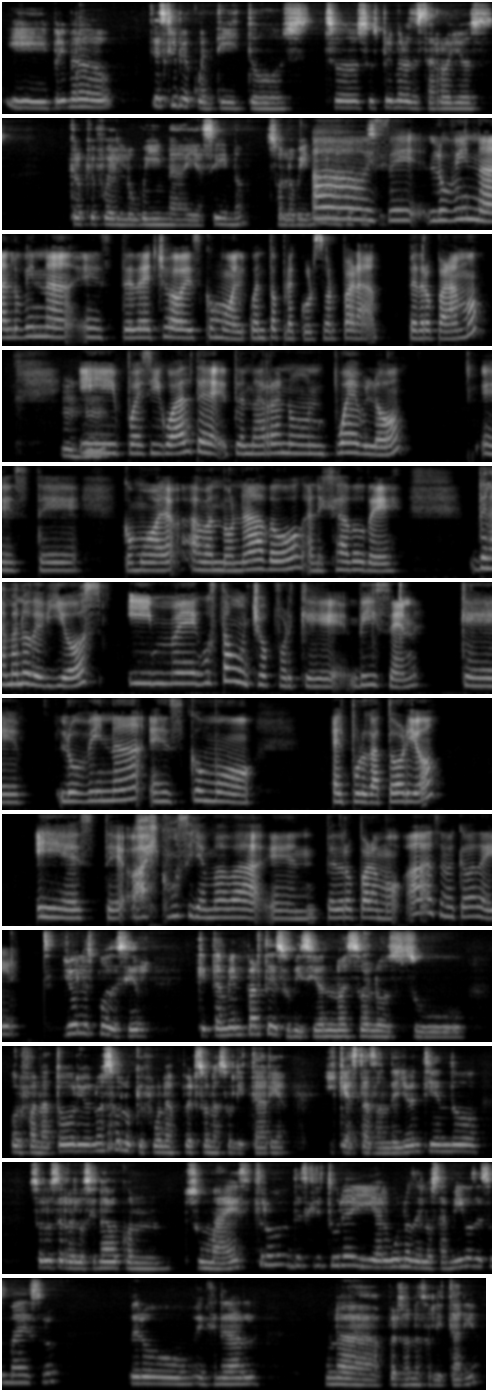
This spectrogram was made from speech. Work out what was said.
Y primero escribió cuentitos, sus primeros desarrollos creo que fue Lubina y así, ¿no? Solo Vina. Ay, sí, Lubina, Lubina, este, de hecho es como el cuento precursor para Pedro Páramo. Y pues igual te, te, narran un pueblo, este, como abandonado, alejado de, de la mano de Dios. Y me gusta mucho porque dicen que Lubina es como el purgatorio y este, ay, ¿cómo se llamaba en Pedro Páramo? Ah, se me acaba de ir. Yo les puedo decir que también parte de su visión no es solo su orfanatorio, no es solo que fue una persona solitaria y que hasta donde yo entiendo solo se relacionaba con su maestro de escritura y algunos de los amigos de su maestro, pero en general una persona solitaria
